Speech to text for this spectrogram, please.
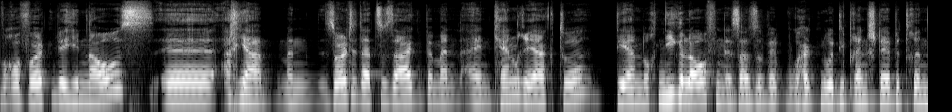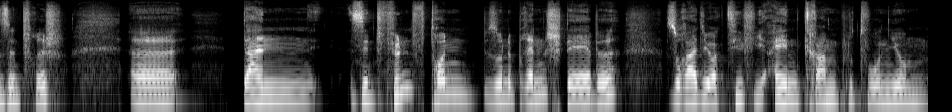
worauf wollten wir hinaus? Äh, ach ja, man sollte dazu sagen, wenn man einen Kernreaktor, der noch nie gelaufen ist, also wo halt nur die Brennstäbe drin sind, frisch, äh, dann sind fünf Tonnen so eine Brennstäbe so radioaktiv wie ein Gramm Plutonium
